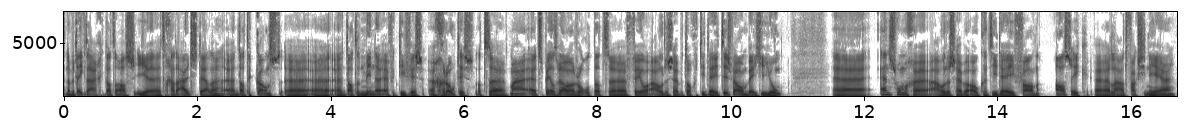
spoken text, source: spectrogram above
Dat betekent eigenlijk dat als je het gaat uitstellen, uh, dat de kans uh, uh, dat het minder effectief is, groot is. Dat, maar het speelt wel een rol dat veel ouders hebben toch het idee, het is wel een beetje jong. en sommige ouders hebben ook het idee van, als ik laat vaccineren,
